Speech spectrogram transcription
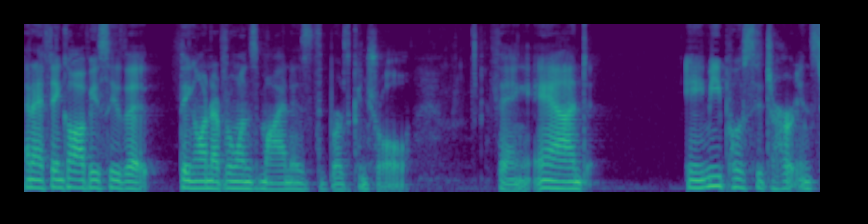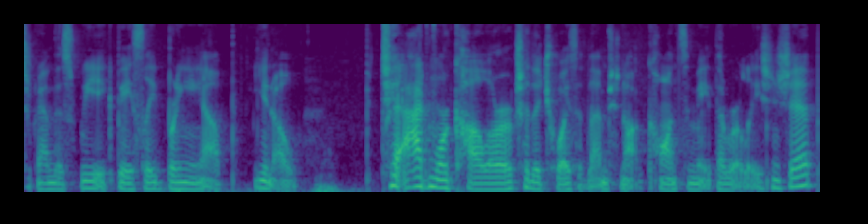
And I think obviously the thing on everyone's mind is the birth control thing. And Amy posted to her Instagram this week basically bringing up, you know, to add more color to the choice of them to not consummate the relationship.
